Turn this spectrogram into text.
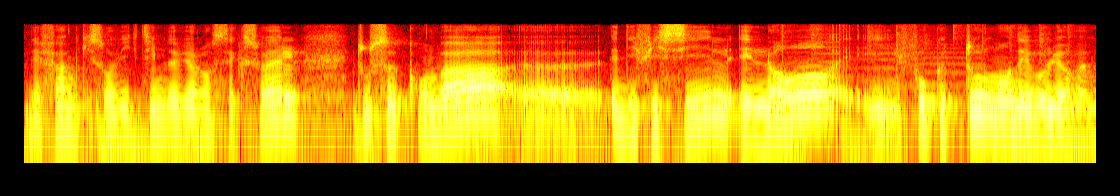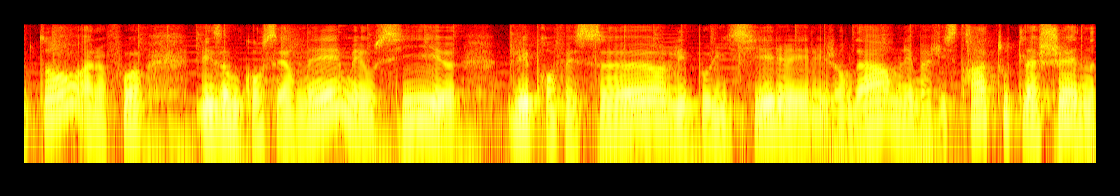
des femmes qui sont victimes de violences sexuelles. Tout ce combat euh, est difficile et lent. Il faut que tout le monde évolue en même temps, à la fois les hommes concernés, mais aussi euh, les professeurs, les policiers, les, gendarmes, les magistrats, toute la chaîne.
